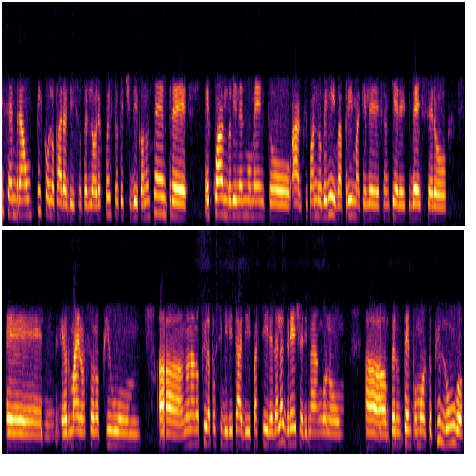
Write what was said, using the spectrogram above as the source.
qui sembra un piccolo paradiso per loro, è questo che ci dicono sempre e quando viene il momento, anzi quando veniva prima che le frontiere chiudessero eh, e ormai non sono più, uh, non hanno più la possibilità di partire dalla Grecia, rimangono uh, per un tempo molto più lungo,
